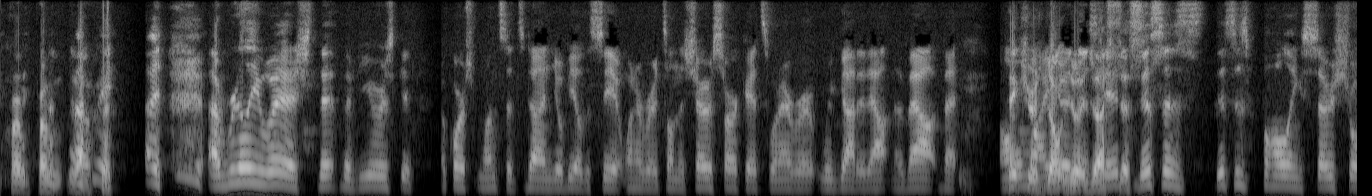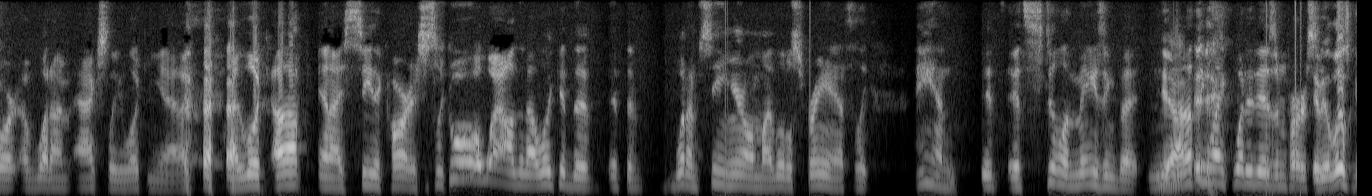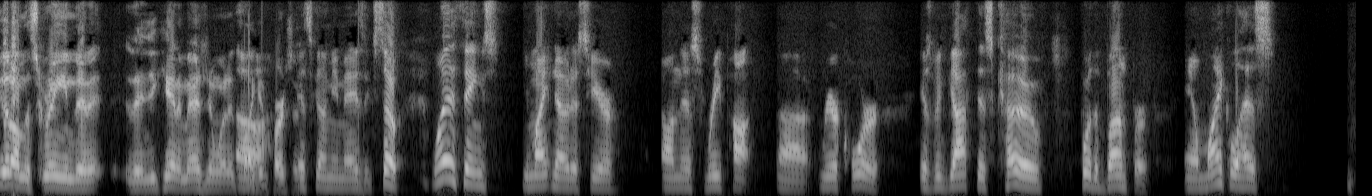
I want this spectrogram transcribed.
from from you know. I, mean, I, I really wish that the viewers could. Of course, once it's done, you'll be able to see it whenever it's on the show circuits, whenever we've got it out and about. But oh Pictures my don't do it goodness, justice. this is this is falling so short of what I'm actually looking at. I, I look up and I see the car. It's just like, oh wow. Then I look at the at the what I'm seeing here on my little screen. It's like, man, it, it's still amazing, but Yeah, nothing it- like what it is in person. if it looks good on the screen, then it, then you can't imagine what it's like oh, in Oh, person. It's going to be amazing. So one of the things you might notice here on this repop uh, rear quarter is we've got this cove for the bumper. You know, Michael has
